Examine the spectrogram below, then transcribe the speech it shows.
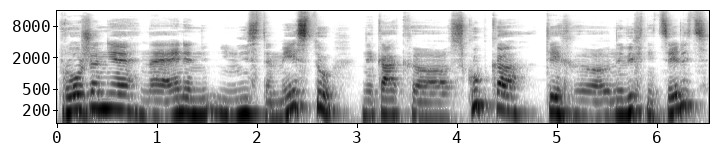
proženje na enem in istem mestu, nekako uh, skupka teh uh, nevihtnih celic.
